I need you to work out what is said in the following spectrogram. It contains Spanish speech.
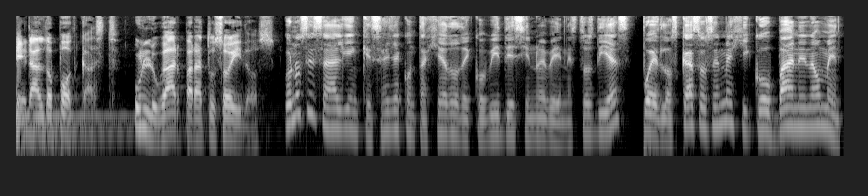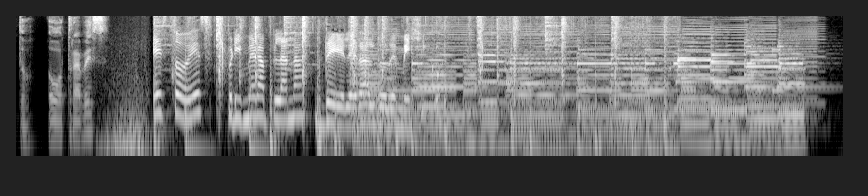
Heraldo Podcast, un lugar para tus oídos. ¿Conoces a alguien que se haya contagiado de COVID-19 en estos días? Pues los casos en México van en aumento, otra vez. Esto es Primera Plana de El Heraldo de México.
